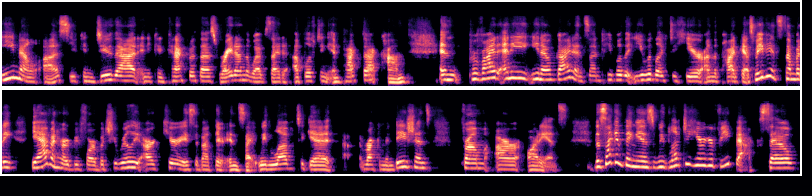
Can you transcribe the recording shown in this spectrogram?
email us. You can do that and you can connect with us right on the the website at upliftingimpact.com and provide any, you know, guidance on people that you would like to hear on the podcast. Maybe it's somebody you haven't heard before, but you really are curious about their insight. We love to get recommendations from our audience. The second thing is we'd love to hear your feedback. So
